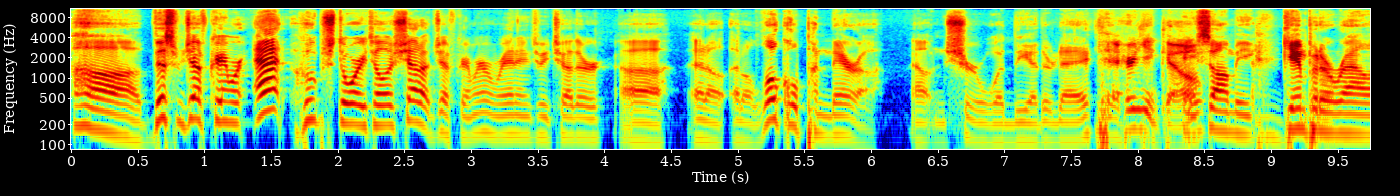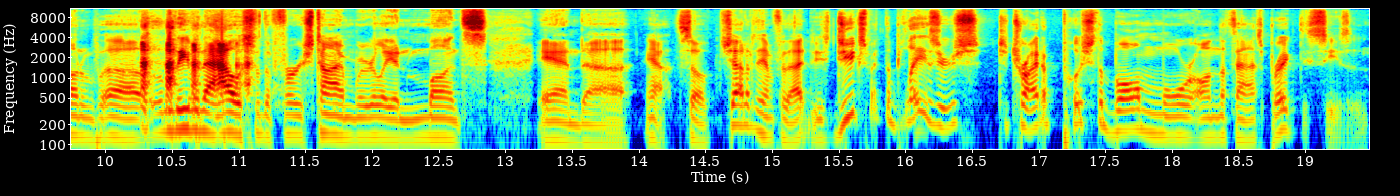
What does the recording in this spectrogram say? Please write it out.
Uh, this from Jeff Kramer at Hoop Storyteller. Shout out Jeff Kramer. We ran into each other uh, at a at a local Panera out in Sherwood the other day. There you go. He saw me gimping around, uh, leaving the house for the first time really in months. And uh, yeah, so shout out to him for that. Do you expect the Blazers to try to push the ball more on the fast break this season?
